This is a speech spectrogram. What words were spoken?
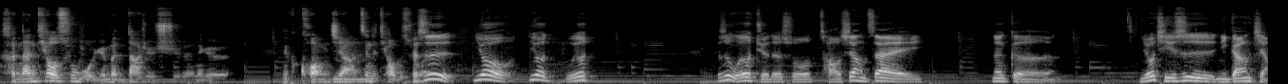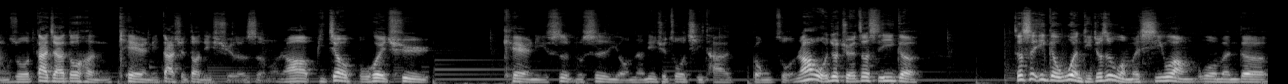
很难跳出我原本大学学的那个那个框架，嗯、真的跳不出来。可是又又我又，可是我又觉得说，好像在那个。尤其是你刚刚讲说，大家都很 care 你大学到底学了什么，然后比较不会去 care 你是不是有能力去做其他工作。然后我就觉得这是一个，这是一个问题，就是我们希望我们的，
